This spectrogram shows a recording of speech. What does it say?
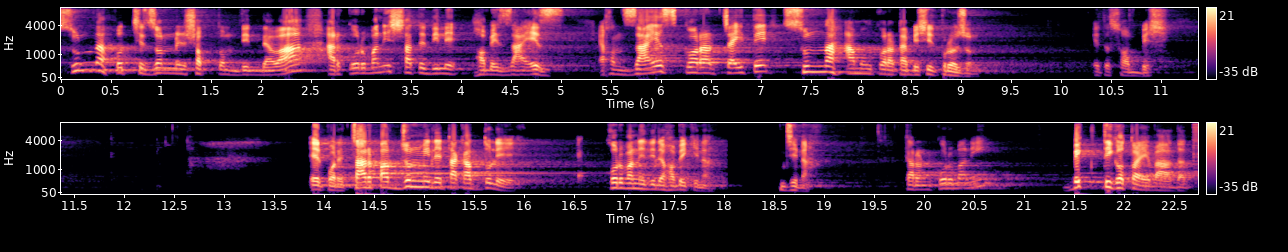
সুন্না হচ্ছে জন্মের সপ্তম দিন দেওয়া আর কোরবানির সাথে দিলে হবে জায়েজ। এখন জায়েজ করার চাইতে সুন্নাহ আমল করাটা বেশি প্রয়োজন। এ তো সব বেশি। এরপরে চার পাঁচজন মিলে টাকা তুলে কোরবানি দিলে হবে কিনা? জি না। কারণ কোরবানি ব্যক্তিগত এবাদাত।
